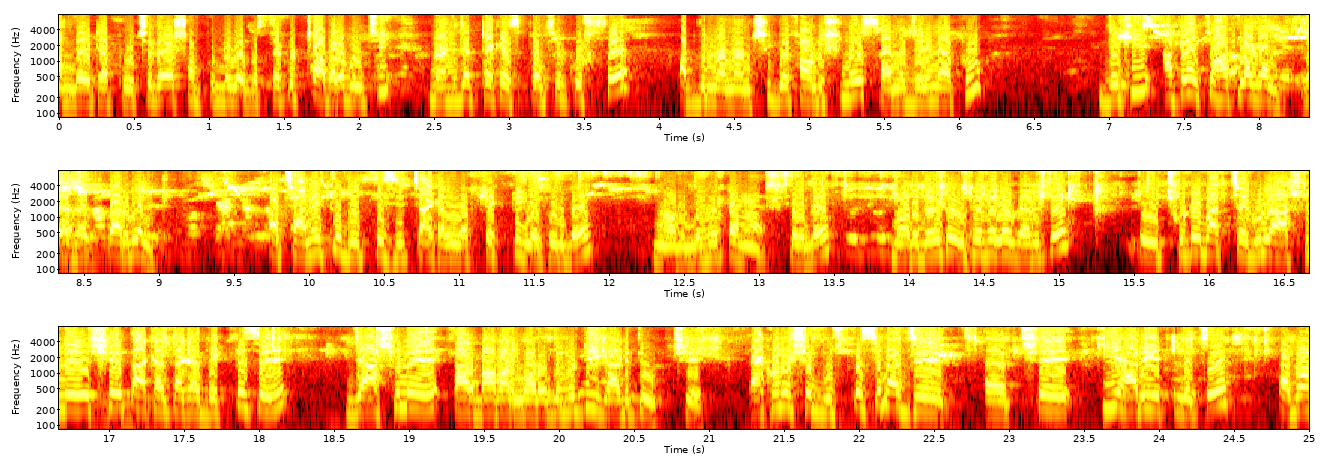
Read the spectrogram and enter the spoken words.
আমরা এটা পৌঁছে দেওয়ার সম্পূর্ণ ব্যবস্থা করছি। আবার বলছি নয় হাজার টাকা স্পন্সর করছে আব্দুল মান্নান শিকদার ফাউন্ডেশনের সাইনাজরিন আপু দেখি আপনারা একটু হাত লাগান পারবেন? আচ্ছা আমি একটু দেখতেছি চাকার লকটা একটু ইয়ে করে দাও। মরদেহটা হ্যাঁ ছেড়ে দাও। মরদেহটা উঠে ফেলো গাড়িতে। এই ছোট বাচ্চাগুলো আসলে সে তাকায় তাকায় দেখতেছে যে আসলে তার বাবার মরদেহটি গাড়িতে উঠছে। এখনও সে বুঝতেছে না যে সে কি হারিয়ে ফেলেছে এবং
